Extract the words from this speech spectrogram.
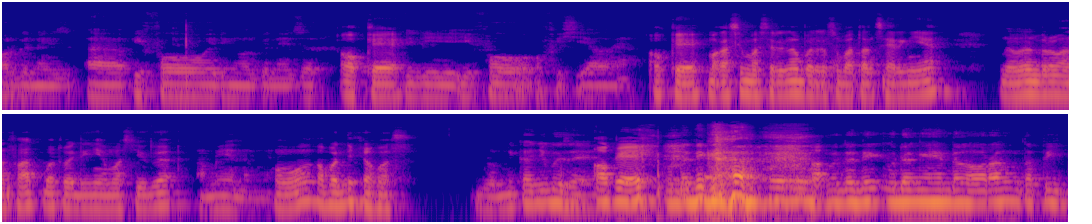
organizer Ivo wedding organizer Oke. di, di Ivo officialnya Oke, makasih Mas Rino buat kesempatan sharingnya. Mudah-mudahan bermanfaat buat weddingnya Mas juga. amin amin Ngomong kapan nikah Mas? belum nikah juga saya Oke, udah nikah udah nih udah ngehandle orang tapi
